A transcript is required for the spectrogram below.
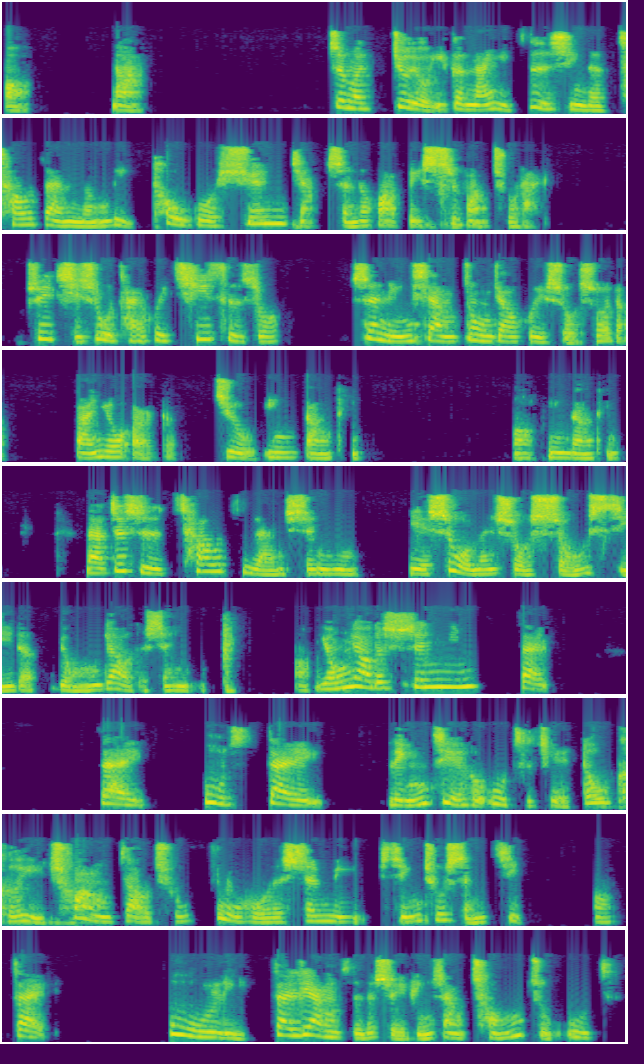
哦，那这么就有一个难以置信的超赞能力，透过宣讲神的话被释放出来，所以启示录才会七次说，圣灵向众教会所说的，凡有耳的就应当听，哦，应当听。那这是超自然声音，也是我们所熟悉的荣耀的声音。啊，荣耀的声音在在物质、在灵界和物质界都可以创造出复活的生命，行出神迹。哦，在物理、在量子的水平上重组物质。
